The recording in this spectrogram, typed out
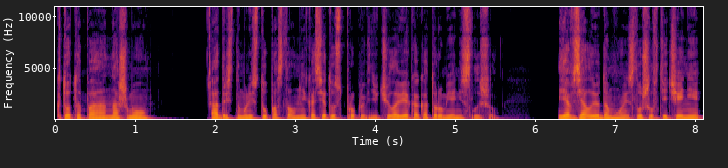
Кто-то по нашему адресному листу послал мне кассету с проповедью человека, о котором я не слышал. Я взял ее домой и слушал в течение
